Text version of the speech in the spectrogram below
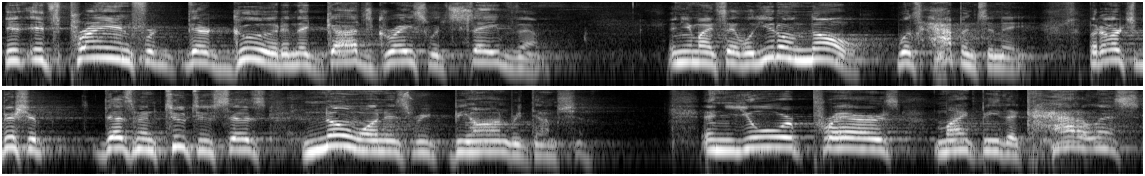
It, it's praying for their good and that God's grace would save them. And you might say, well, you don't know what's happened to me. But Archbishop Desmond Tutu says, no one is re- beyond redemption. And your prayers might be the catalyst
